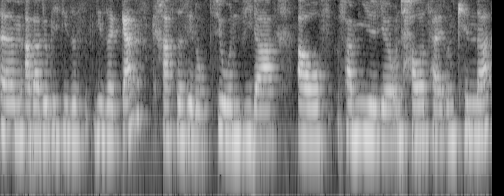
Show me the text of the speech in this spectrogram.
ähm, aber wirklich dieses, diese ganz krasse Reduktion wieder auf Familie und Haushalt und Kinder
